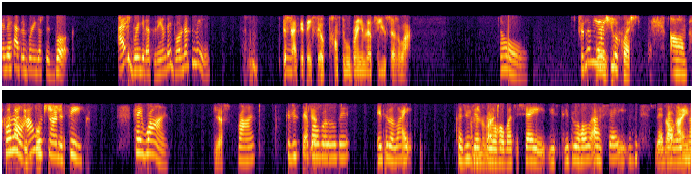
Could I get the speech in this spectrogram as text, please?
and they happened to bring up this book. I didn't bring it up to them; they brought it up to me. the fact that they feel comfortable bringing it up to you says a lot. oh, So let me ask you a question. Um, hold on. I was trying to see. Hey, Ron. Yes. Ron, could you step Yes. over a little bit into the light? Because you I'm just threw a whole bunch of shade. You you threw a whole lot of shade. that No, I ain't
